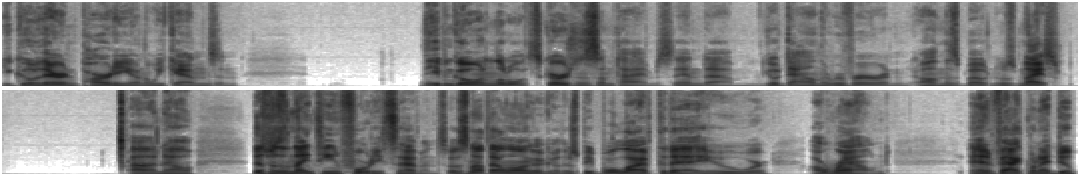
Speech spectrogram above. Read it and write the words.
you go there and party on the weekends and even go on little excursions sometimes and um, go down the river and on this boat it was nice uh, now this was in 1947 so it's not that long ago there's people alive today who were around and in fact when i do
